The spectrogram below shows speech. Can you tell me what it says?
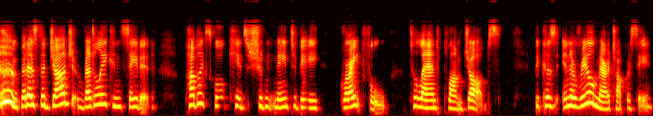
but as the judge readily conceded, public school kids shouldn't need to be grateful to land plum jobs. Because in a real meritocracy,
